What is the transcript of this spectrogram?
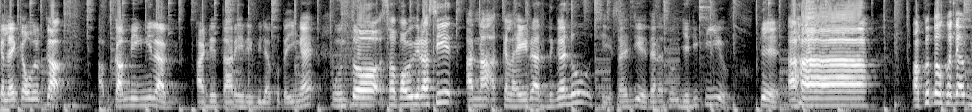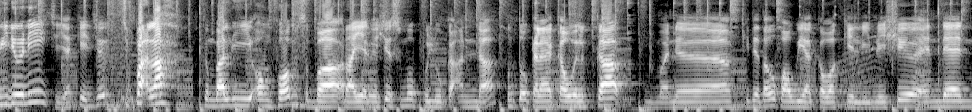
Kelahiran World Cup Upcoming ni lah. Ada tarikh dia bila aku tak ingat. Untuk Safawi Rasid Anak kelahiran Terengganu Cik saja tak nak suruh jadi tu Okay uh, Aku tahu kau tengok video ni Cik yakin cik? Cepatlah kembali on form Sebab rakyat Malaysia semua perlukan anda Untuk kelahiran World Cup. Di mana kita tahu Pawi akan wakili Malaysia And then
